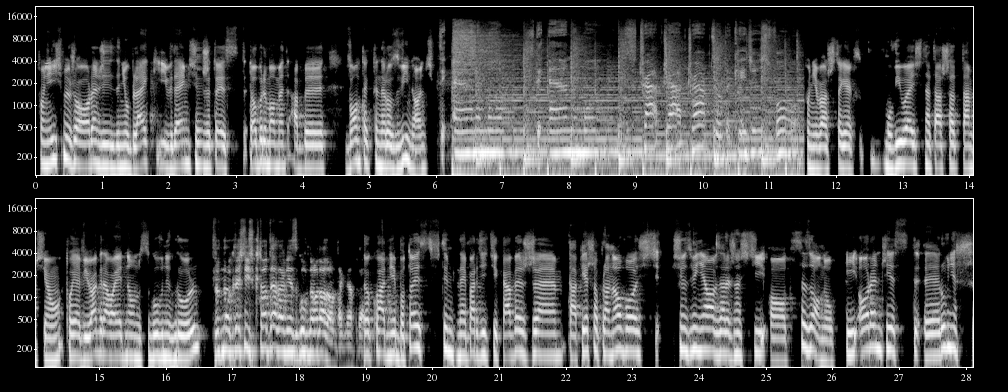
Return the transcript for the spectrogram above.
Wspomnieliśmy już o Orange is the New Black i wydaje mi się, że to jest dobry moment, aby wątek ten rozwinąć. The animals, the animals, trap, trap, trap Ponieważ, tak jak mówiłeś, Natasza tam się pojawiła, grała jedną z głównych ról. Trudno określić, kto tam jest główną rolą tak naprawdę. Dokładnie, bo to jest w tym najbardziej ciekawe, że ta pierwszoplanowość się zmieniała w zależności od sezonu. I Orange jest y, również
